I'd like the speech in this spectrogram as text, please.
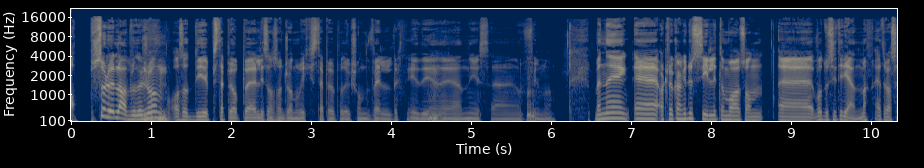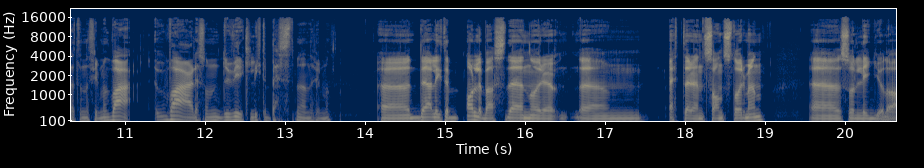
absolutt lavproduksjon. Og så De stepper opp eh, litt sånn som John Wick stepper opp produksjonen veldig i de Mm. eh, nyeste filmene. Men eh, eh, Arthur, kan ikke du si litt om hva, sånn, eh, hva du sitter igjen med etter å ha sett denne filmen? Hva, hva er det som du virkelig likte best med denne filmen? Eh, det jeg likte aller best, det er når etter den sandstormen, eh, så ligger jo da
